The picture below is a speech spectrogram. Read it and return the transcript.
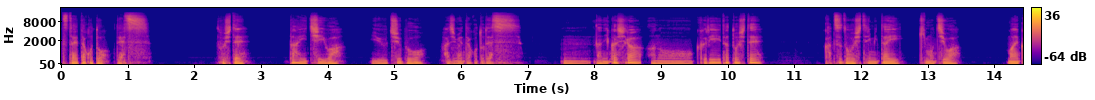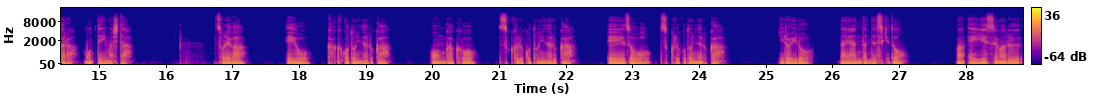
伝えたことです。そして第1位は YouTube を始めたことです。うん、何かしら、あのークリエイターとして活動してみたい気持ちは前から持っていました。それが絵を描くことになるか、音楽を作ることになるか、映像を作ることになるか、いろいろ悩んだんですけど、まあ ASMR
